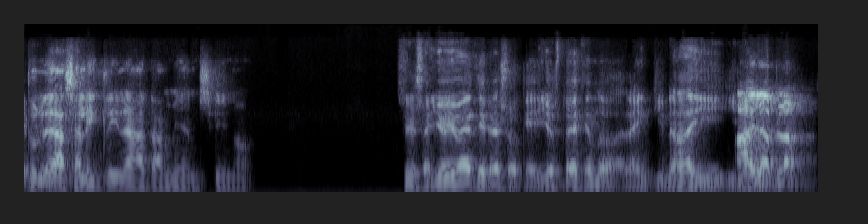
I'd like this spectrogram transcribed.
tú le das a la inclinada también, sí, ¿no? Sí, o sea, yo iba a decir eso, que yo estoy haciendo la inclinada y. y Ah, y la- la plan.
